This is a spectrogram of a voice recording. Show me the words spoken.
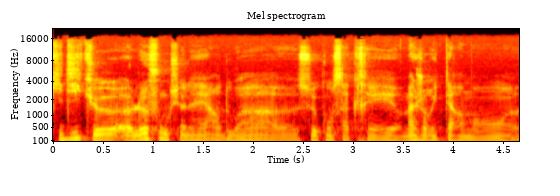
qui dit que euh, le fonctionnaire doit euh, se consacrer euh, majoritairement, je ne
